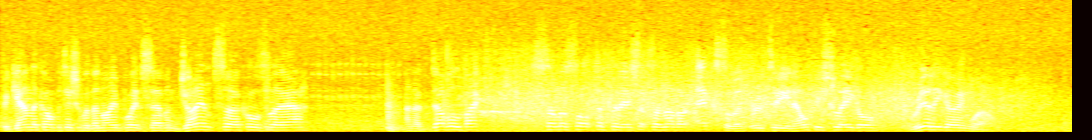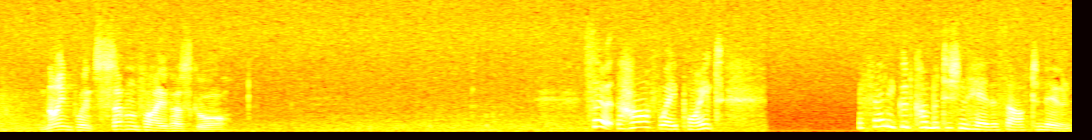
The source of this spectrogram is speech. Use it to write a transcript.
began the competition with a 9.7, giant circles there, and a double back somersault to finish. That's another excellent routine. Elfi Schlegel really going well. 9.75 her score. So at the halfway point, a fairly good competition here this afternoon.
